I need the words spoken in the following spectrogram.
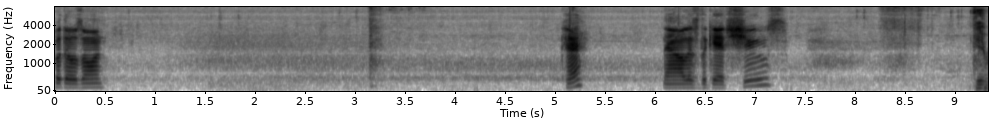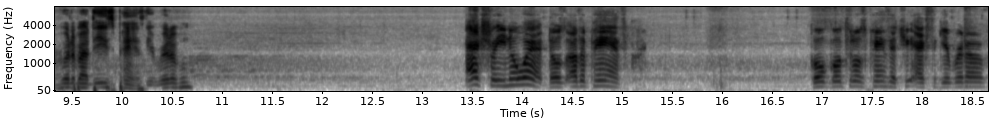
Put those on. Okay. Let's look at shoes. Get rid about these pants. Get rid of them. Actually, you know what? Those other pants. Go go to those pants that you asked to get rid of.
